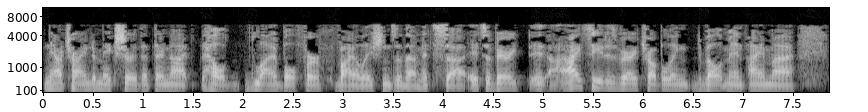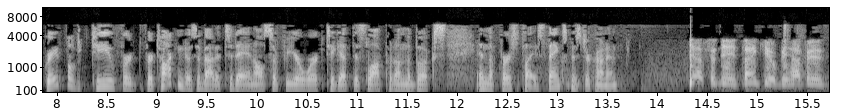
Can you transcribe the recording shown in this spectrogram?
now trying to make sure that they're not held liable for violations of them. It's uh, it's a very I see it as a very troubling development. I'm uh, grateful to you for for talking to us about it today, and also for your work to get this law put on the books in the first place. Thanks, Mr. Cronin. Yes, indeed. Thank you. I'll be happy to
